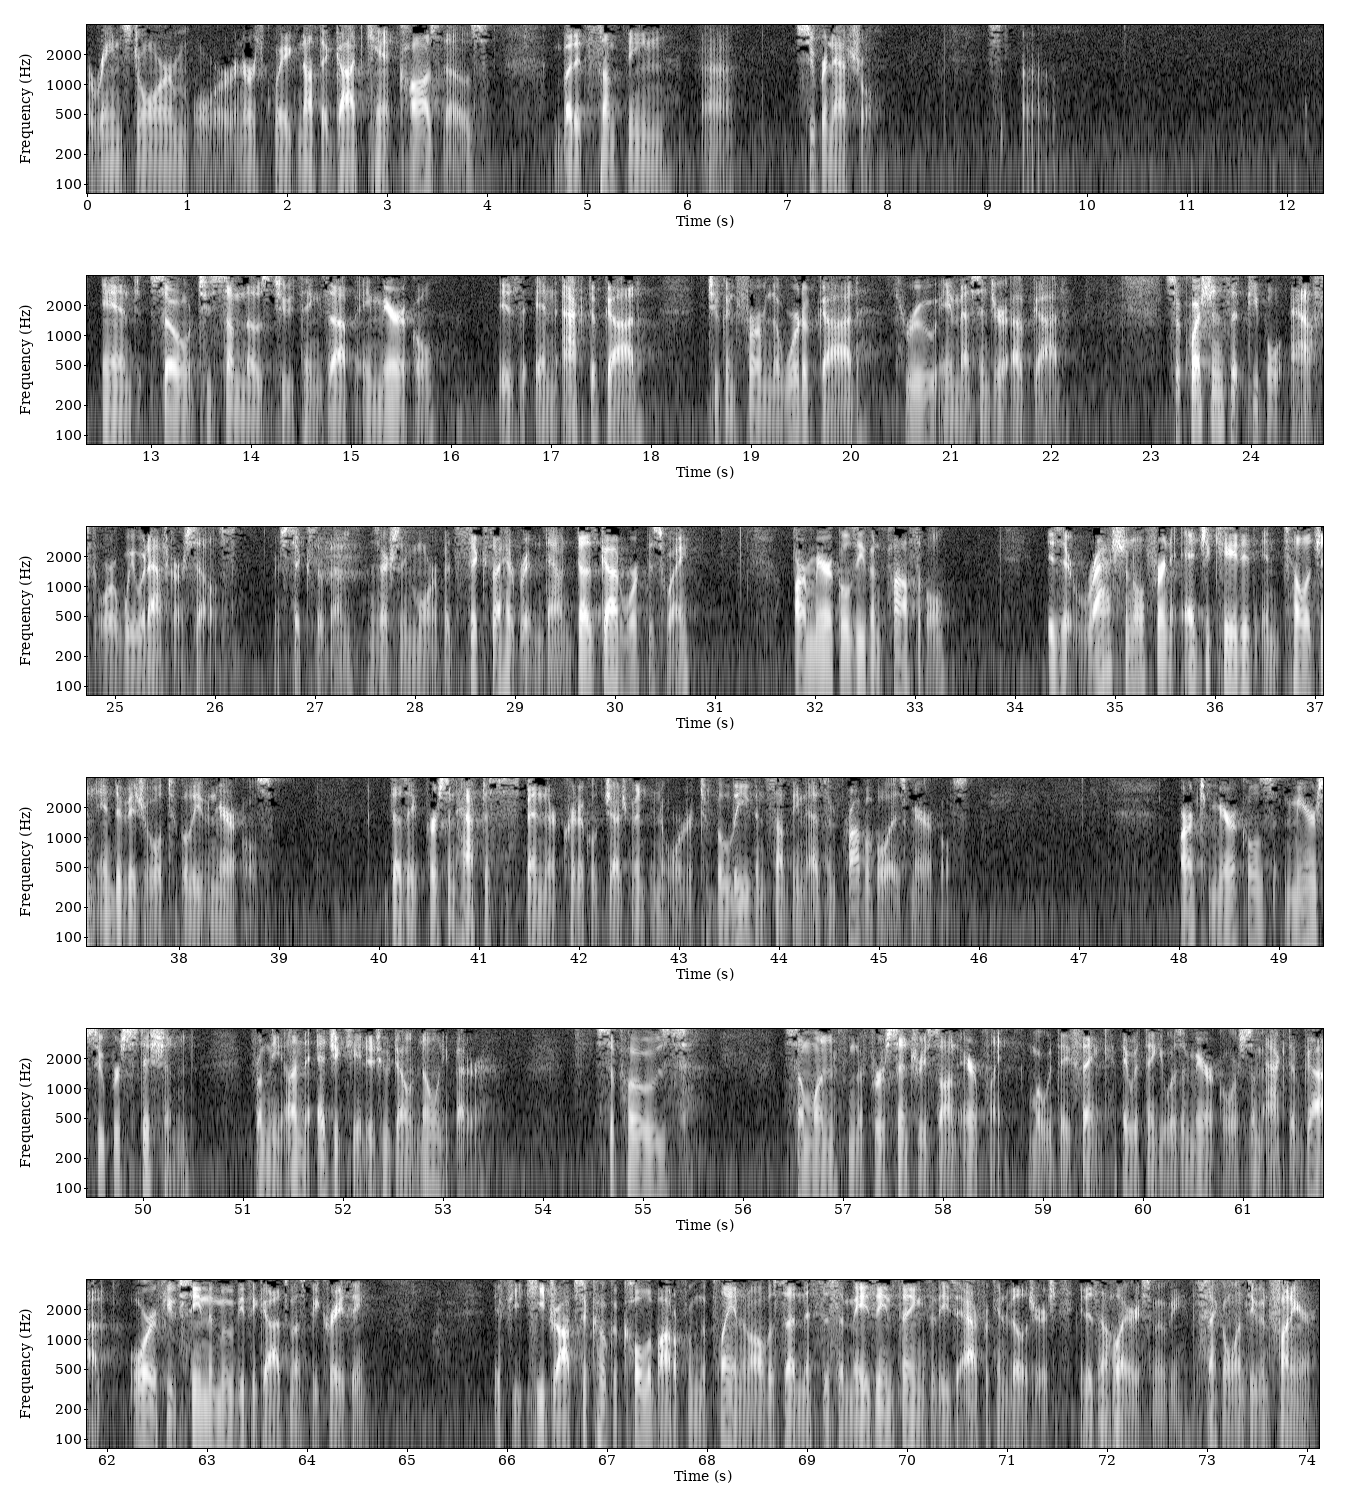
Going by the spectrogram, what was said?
a rainstorm or an earthquake. Not that God can't cause those, but it's something uh, supernatural. Uh, and so, to sum those two things up, a miracle is an act of God to confirm the Word of God through a messenger of God. So, questions that people ask, or we would ask ourselves. There's six of them. There's actually more, but six I have written down. Does God work this way? Are miracles even possible? Is it rational for an educated, intelligent individual to believe in miracles? Does a person have to suspend their critical judgment in order to believe in something as improbable as miracles? Aren't miracles mere superstition from the uneducated who don't know any better? Suppose someone from the first century saw an airplane. What would they think? They would think it was a miracle or some act of God. Or if you've seen the movie The Gods Must Be Crazy, if he, drops a Coca Cola bottle from the plane and all of a sudden it's this amazing thing for these African villagers. It is a hilarious movie. The second one's even funnier.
